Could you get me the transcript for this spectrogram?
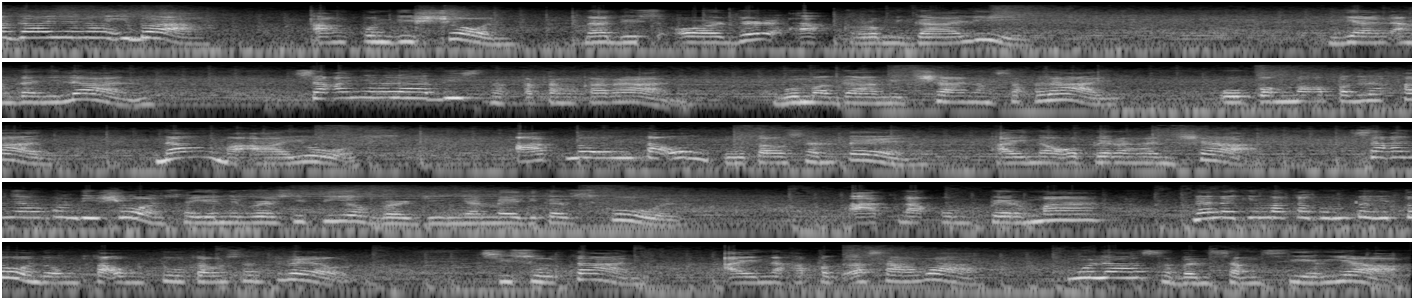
Kagaya ng iba, ang kondisyon na disorder acromegaly. Yan ang dahilan. Sa kanyang labis na katangkaran, gumagamit siya ng saklay upang makapaglakad ng maayos. At noong taong 2010 ay naoperahan siya sa kanyang kondisyon sa University of Virginia Medical School at nakumpirma na naging matagumpay ito noong taong 2012. Si Sultan ay nakapag-asawa mula sa bansang Syria.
